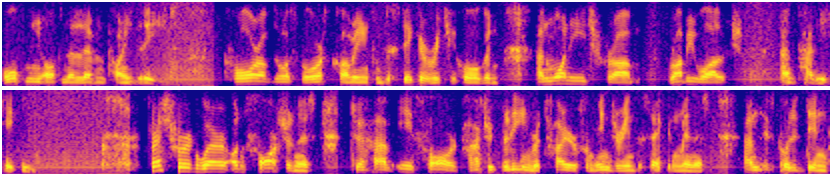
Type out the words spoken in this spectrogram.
opening up an 11-point lead. Four of those scores coming from the stick of Richie Hogan and one each from Robbie Walsh and Paddy Hickey. Freshford were unfortunate to have ace forward Patrick Deline retire from injury in the second minute, and this put a dent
